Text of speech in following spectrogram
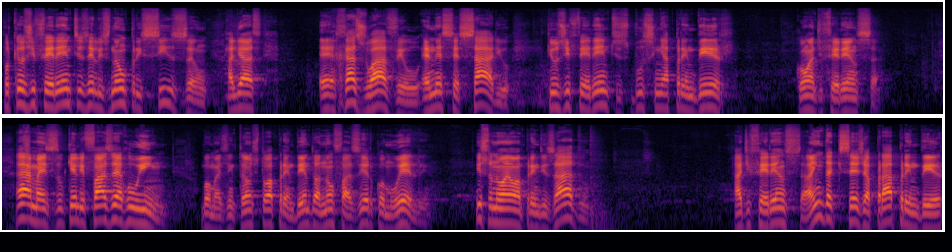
Porque os diferentes, eles não precisam, aliás, é razoável, é necessário que os diferentes busquem aprender com a diferença. Ah, mas o que ele faz é ruim. Bom, mas então estou aprendendo a não fazer como ele. Isso não é um aprendizado? A diferença, ainda que seja para aprender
